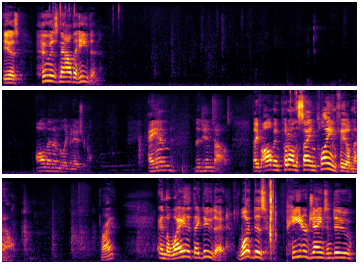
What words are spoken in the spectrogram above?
is who is now the heathen? All that unbelieving Israel. And the Gentiles. They've all been put on the same playing field now. Right? And the way that they do that, what does Peter, James, and do?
